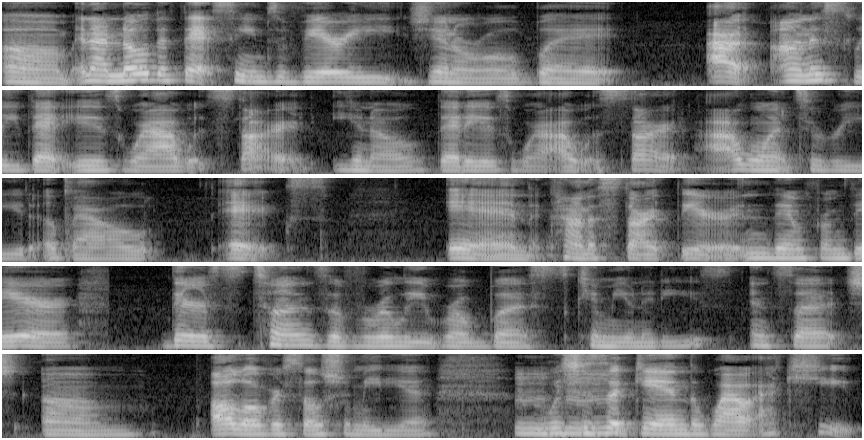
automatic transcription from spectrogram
Um, and I know that that seems very general, but I honestly, that is where I would start. You know, that is where I would start. I want to read about X and kind of start there. And then from there, there's tons of really robust communities and such um, all over social media mm-hmm. which is mm-hmm. again the wow. I keep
